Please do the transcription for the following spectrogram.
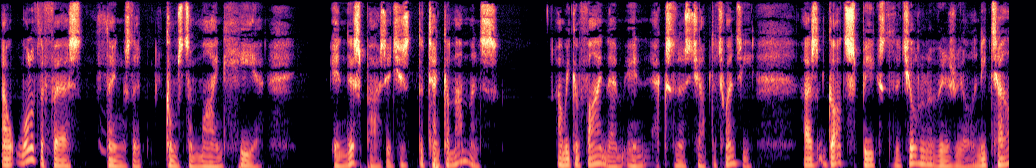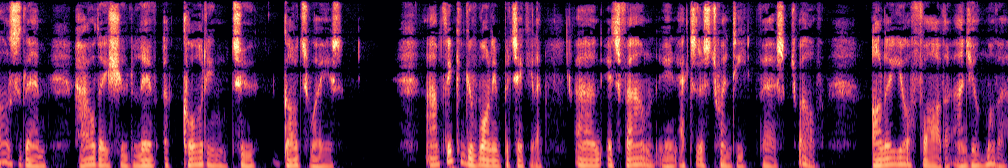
Now, one of the first things that comes to mind here in this passage is the Ten Commandments. And we can find them in Exodus chapter 20 as God speaks to the children of Israel and he tells them how they should live according to God's ways. I'm thinking of one in particular, and it's found in Exodus 20, verse 12. Honor your father and your mother,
